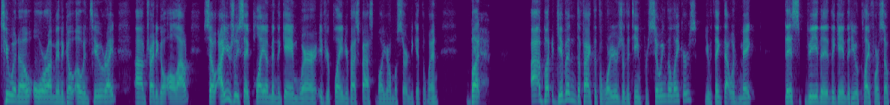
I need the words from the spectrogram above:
2 and 0 or I'm going to go 0 and 2, right? Um, try to go all out. So I usually say play them in the game where if you're playing your best basketball, you're almost certain to get the win. But yeah. Uh, but given the fact that the Warriors are the team pursuing the Lakers, you would think that would make this be the the game that he would play for. So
